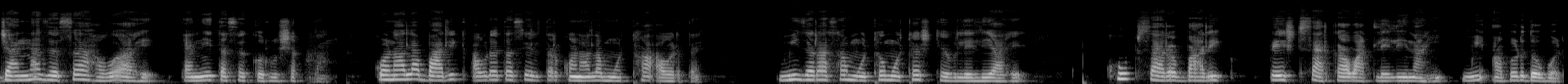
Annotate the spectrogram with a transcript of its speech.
ज्यांना जसं हवं आहे त्यांनी तसं करू शकता. कोणाला बारीक आवडत असेल तर कोणाला मोठं आवडतं आहे मी जरासा मोठं मोठंच ठेवलेली आहे. खूप सारं बारीक पेस्टसारखा वाटलेली नाही. मी आबडदोबड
